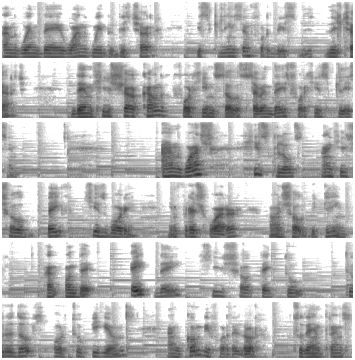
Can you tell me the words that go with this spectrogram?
And when the one with the discharge is cleansed for this discharge, then he shall count for himself seven days for his cleansing, and wash his clothes, and he shall bathe his body in fresh water, and shall be clean. And on the eighth day he shall take two two doves or two pigeons, and come before the Lord to the entrance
